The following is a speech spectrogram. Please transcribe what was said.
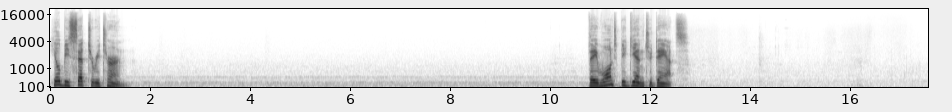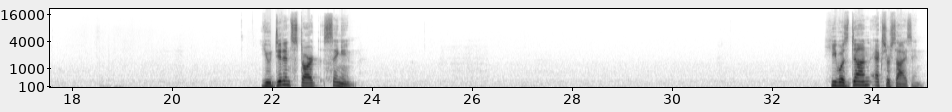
He'll be set to return. They won't begin to dance. You didn't start singing. He was done exercising.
